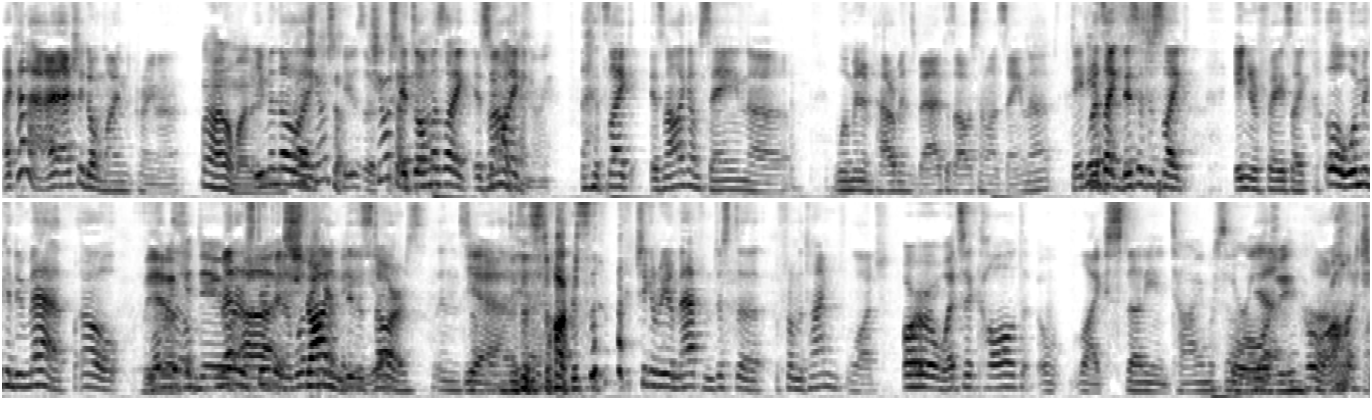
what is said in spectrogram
I kind of, I actually don't mind Carina, Well, I don't mind it. even either. though like she was, She was she was okay. it's almost like it's Same not like Henry. it's like it's not like I'm saying uh, women empowerment's bad because obviously I'm not saying that. They but it's did- like this is just like in your face, like oh, women can do math. Oh, Yeah. women can do, men are uh, stupid and women can astronomy, do the yeah. stars and stuff Yeah. like Do that. the stars. She can read a map from just uh, from the time watch. Or what's it called? Like studying time or something. Horology. Yeah. Horology.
